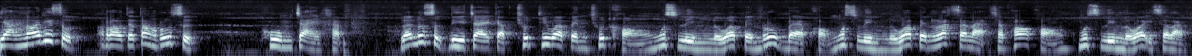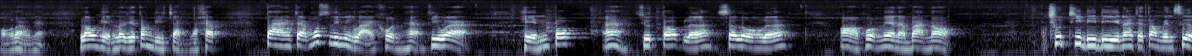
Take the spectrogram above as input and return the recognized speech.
อย่างน้อยที่สุดเราจะต้องรู้สึก ภูมิใจครับ และรู้สึกดีใจกับชุดที่ว่าเป็นชุดของมุสลิม หรือว่าเป็นรูปแบบของมุสลิม หรือว่าเป็นลักษณะเฉพาะของมุสลิม หรือว่าอิสลามของเราเนี่ยเราเห็นเราจะต้องดีใจนะครับ ต่างจากมุสลิมอีกหลายคนฮะที่ว่าเห็นปุ๊บอะชุดโต๊บเหรอสโลงเหรออ๋อพวกเนี้ยนะบ้านนอก ชุดที่ดีๆนะจะต้องเป็นเสื้อ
